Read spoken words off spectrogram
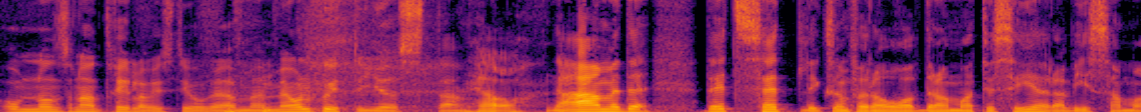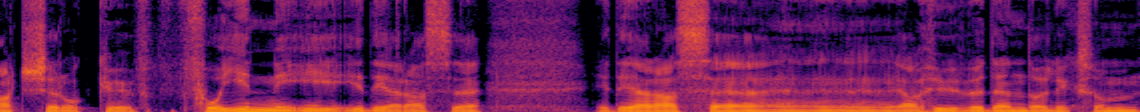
om någon sån här thrillerhistoria med målskytte-Gösta. Ja, nej, men det, det, är ett sätt liksom för att avdramatisera vissa matcher och uh, få in i, i deras... Uh, i deras eh, ja, huvuden då liksom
